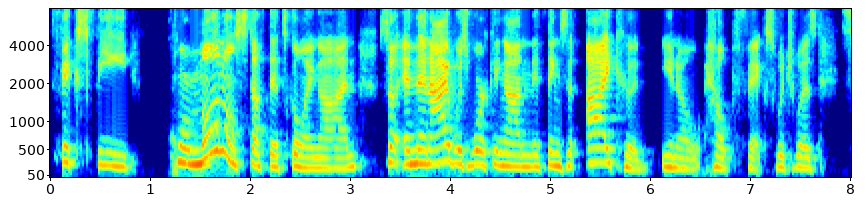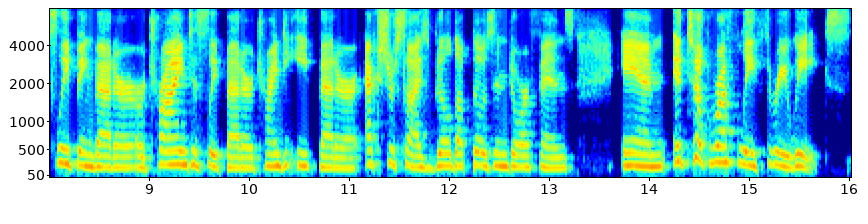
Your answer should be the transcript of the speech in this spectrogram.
fix the hormonal stuff that's going on so and then i was working on the things that i could you know help fix which was sleeping better or trying to sleep better trying to eat better exercise build up those endorphins and it took roughly 3 weeks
